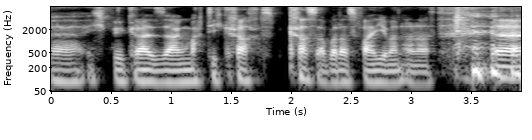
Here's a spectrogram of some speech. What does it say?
äh, ich will gerade sagen, mach dich krass, krass, aber das war jemand anders. äh,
